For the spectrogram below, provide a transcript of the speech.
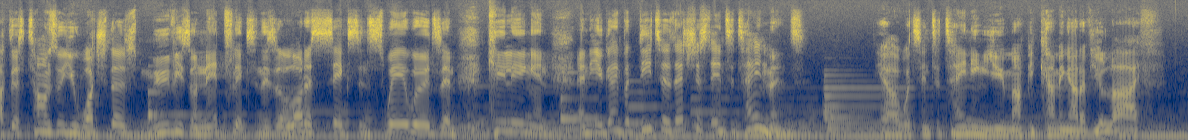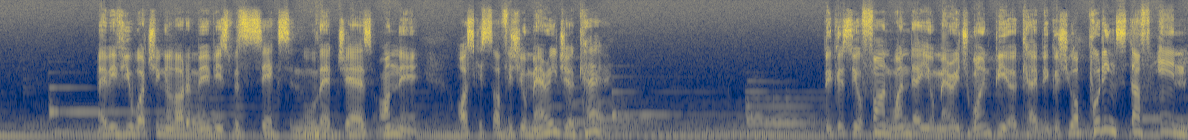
Like there's times where you watch those movies on Netflix and there's a lot of sex and swear words and killing and, and you're going, but Dieter, that's just entertainment. Yeah, what's entertaining you might be coming out of your life. Maybe if you're watching a lot of movies with sex and all that jazz on there, ask yourself, is your marriage okay? Because you'll find one day your marriage won't be okay because you're putting stuff in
